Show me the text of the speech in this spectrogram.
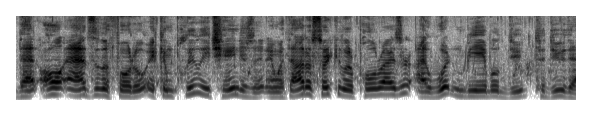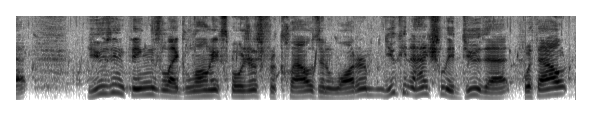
that all adds to the photo. It completely changes it. And without a circular polarizer, I wouldn't be able to do, to do that. Using things like long exposures for clouds and water, you can actually do that without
